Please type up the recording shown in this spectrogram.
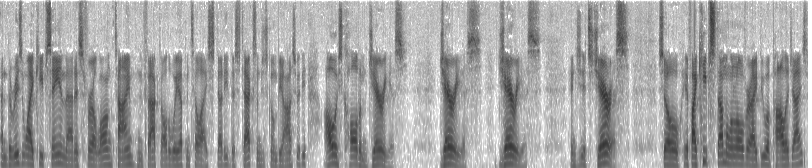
and the reason why I keep saying that is for a long time, in fact, all the way up until I studied this text, I'm just going to be honest with you, I always called him Jairus. Jairus. Jairus. And it's Jairus. So if I keep stumbling over, I do apologize.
